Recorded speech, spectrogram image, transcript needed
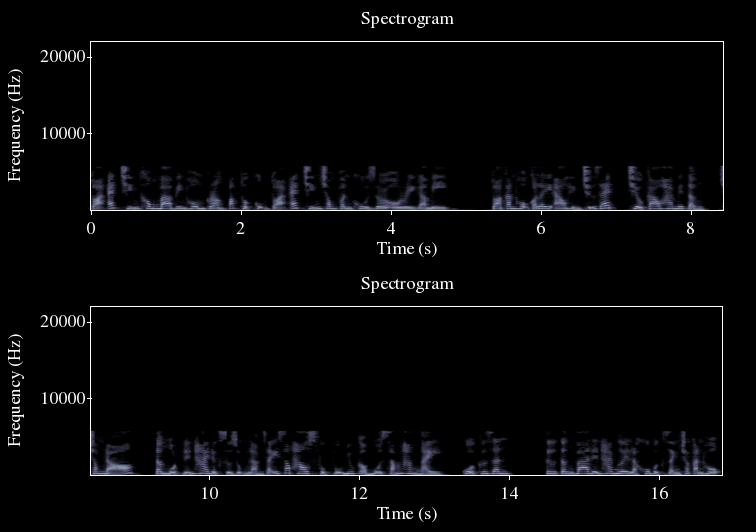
Tòa S903 Vinhome Grand Park thuộc cụm tòa S9 trong phân khu The Origami. Tòa căn hộ có layout hình chữ Z, chiều cao 20 tầng, trong đó, tầng 1 đến 2 được sử dụng làm dãy shop house phục vụ nhu cầu mua sắm hàng ngày của cư dân. Từ tầng 3 đến 20 là khu vực dành cho căn hộ,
